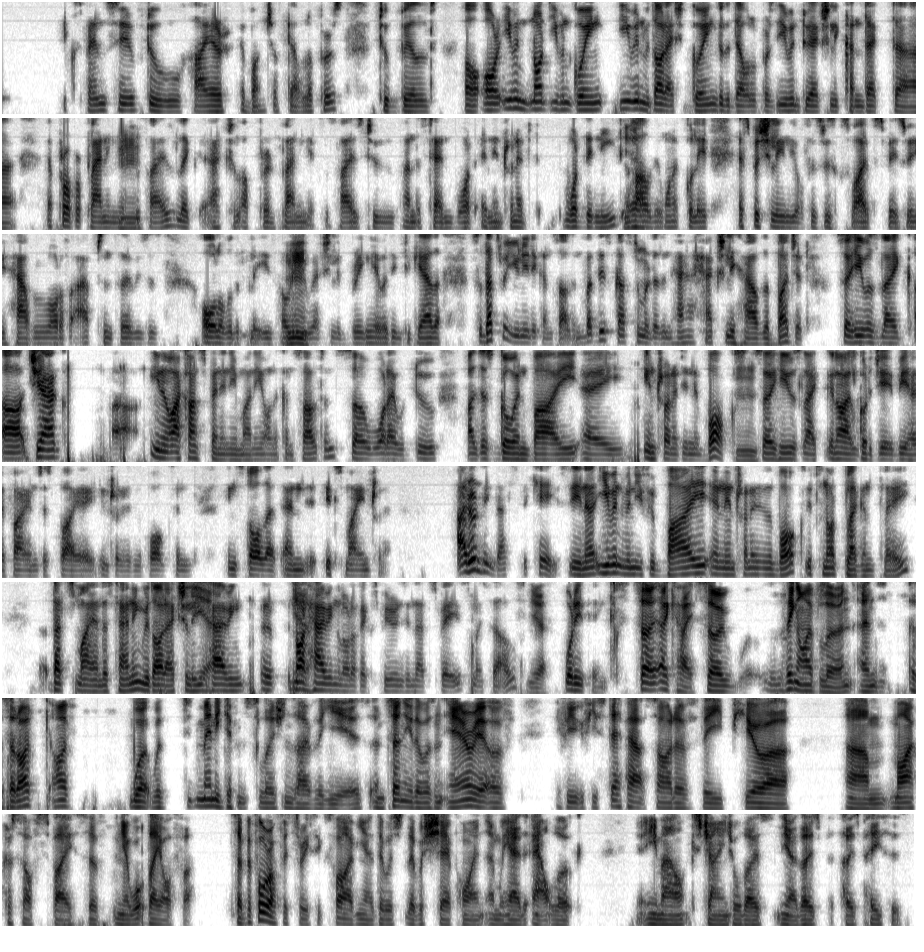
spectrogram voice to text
expensive to hire a bunch of developers to build or, or even not even going, even without actually going to the developers, even to actually conduct uh, a proper planning Mm. exercise, like actual upfront planning exercise to understand what an intranet, what they need, Yeah. how they want to collate, especially in the Office 365 space where you have a lot of apps and services all over the place. How do Mm. you actually bring everything together? So that's where you need a consultant. But this customer doesn't ha- actually have the budget. So he was like, uh, Jag, uh, you know, I can't spend any money on a consultant. So what I would do, I'll just go and buy a intranet in a box. Mm. So he was like, you know, I'll go to JB Hi-Fi and just buy a intranet in a box and install that, and it's my intranet. I don't think that's the case. You know, even when if you buy an intranet in a box, it's not plug and play. That's my understanding without actually Yeah. having, uh, not Yeah. having a lot of experience in that space myself. Yeah. What do you think? So okay, so the thing I've learned, and as I said, I've I've worked with d- many different solutions over the years, and certainly there was an area of if you if you step outside of the pure um, Microsoft space of you know what they offer. So before Office 365, you know there was there was SharePoint, and we had Outlook, email exchange, all those you know those those pieces.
